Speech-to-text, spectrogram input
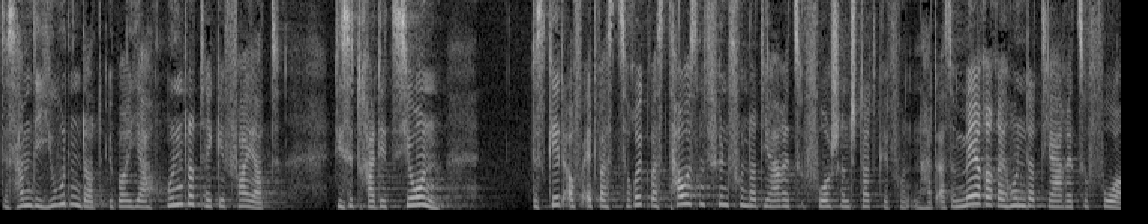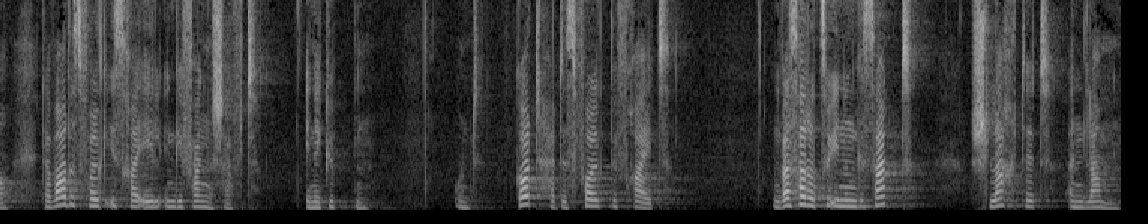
das haben die Juden dort über Jahrhunderte gefeiert. Diese Tradition, das geht auf etwas zurück, was 1500 Jahre zuvor schon stattgefunden hat, also mehrere hundert Jahre zuvor. Da war das Volk Israel in Gefangenschaft in Ägypten. Und Gott hat das Volk befreit. Und was hat er zu ihnen gesagt? Schlachtet ein Lamm.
